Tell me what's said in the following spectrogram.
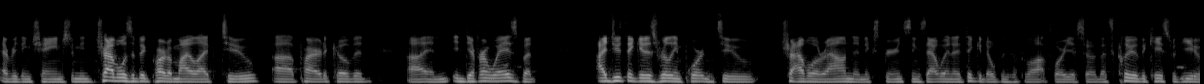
everything changed. I mean, travel was a big part of my life too, uh, prior to COVID, uh, in in different ways, but I do think it is really important to travel around and experience things that way. And I think it opens up a lot for you. So that's clearly the case with you.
